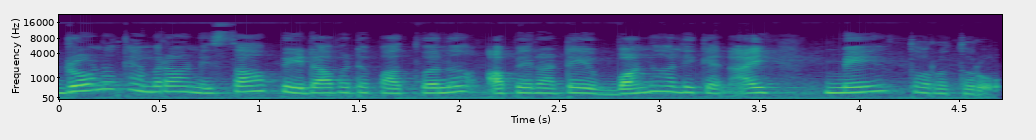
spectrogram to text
ඩ්‍රෝන කැමරා නිසා පීඩාවට පත්වන අපේ රටේ වනාලි ගැනයි මේ තොරතුරු.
